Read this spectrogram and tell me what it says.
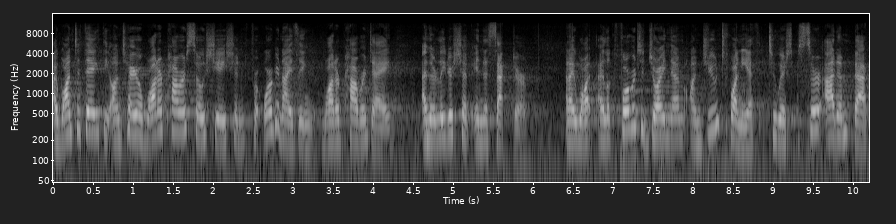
I want to thank the Ontario Water Power Association for organizing Water Power Day and their leadership in the sector. And I, want, I look forward to joining them on June 20th to wish Sir Adam Beck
